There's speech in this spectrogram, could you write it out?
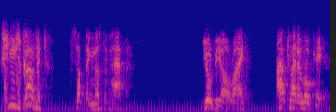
She's got it. Something must have happened. You'll be all right. I'll try to locate her.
